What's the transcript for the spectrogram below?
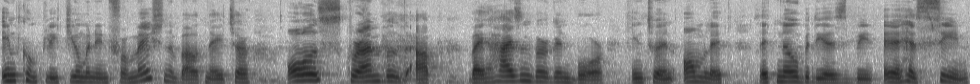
incomplete human information about nature, all scrambled up by Heisenberg and Bohr into an omelette that nobody has, been, uh, has seen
